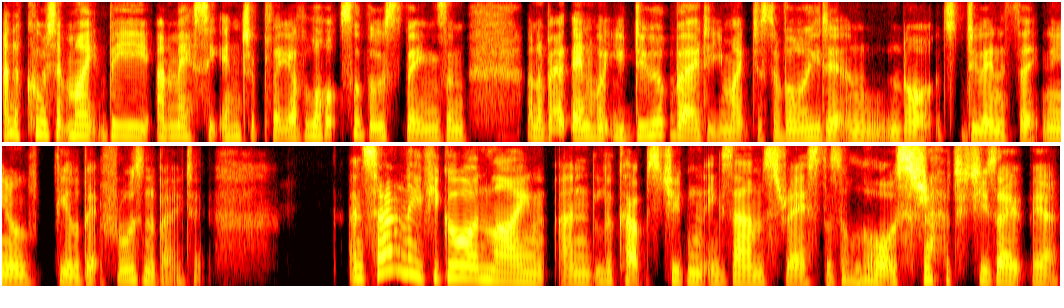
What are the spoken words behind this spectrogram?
And of course it might be a messy interplay of lots of those things. And and about then what you do about it you might just avoid it and not do anything you know feel a bit frozen about it. And certainly if you go online and look up student exam stress there's a lot of strategies out there.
